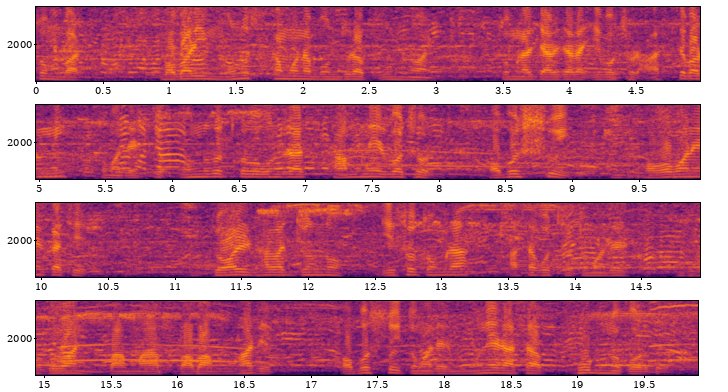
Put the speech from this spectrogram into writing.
সোমবার সবারই মনস্কামনা বন্ধুরা পূর্ণ হয়। তোমরা যারা যারা এবছর আসতে পারোনি, তোমাদেরকে অনুরোধ করব বন্ধুরা, সামনের বছর অবশ্যই ভগবানের কাছে জল ঢালার জন্য এসো তোমরা। আশা করছি তোমাদের ভগবান বা মা বাবা মহাদেব অবশ্যই তোমাদের মনের আশা পূর্ণ করবে।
